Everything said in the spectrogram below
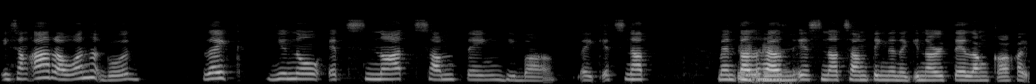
isang araw, ana good. Like, you know, it's not something, 'di ba? Like it's not mental health is not something na nag-inarte lang ka kay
